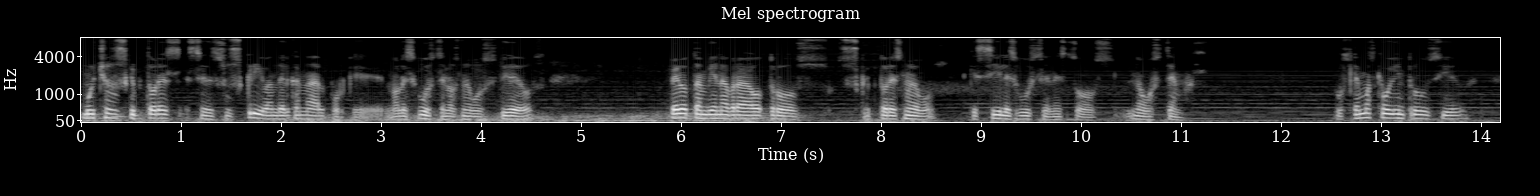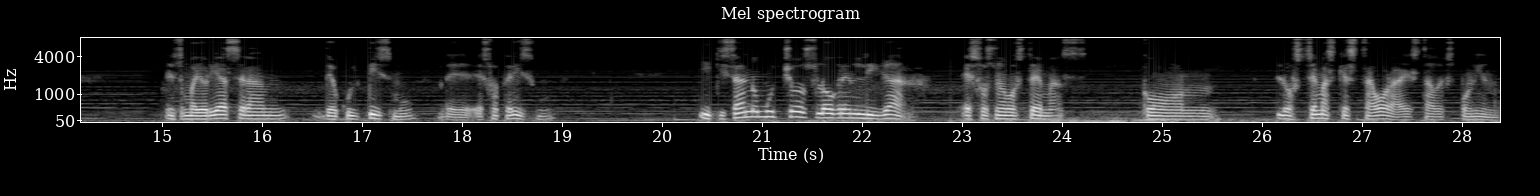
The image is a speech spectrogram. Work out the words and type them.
muchos suscriptores se suscriban del canal porque no les gusten los nuevos videos, pero también habrá otros suscriptores nuevos que sí les gusten estos nuevos temas. Los temas que voy a introducir en su mayoría serán de ocultismo, de esoterismo, y quizá no muchos logren ligar esos nuevos temas con los temas que hasta ahora he estado exponiendo.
